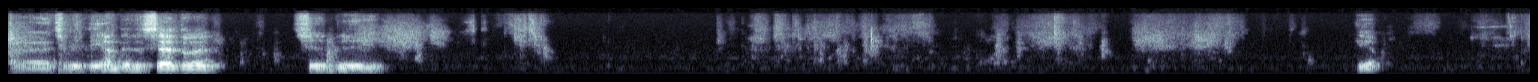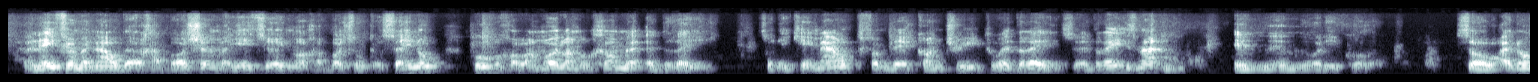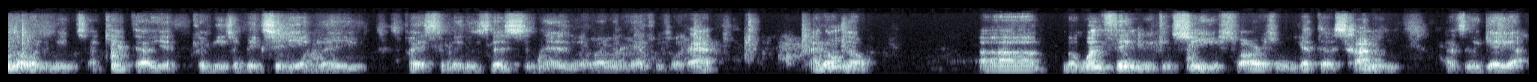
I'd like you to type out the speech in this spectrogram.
Uh, it's at the end of the Sedra. here. So they came out from their country to Edrei. So Edrei is not in, in, in, what do you call it? So I don't know what it means. I can't tell you. It could be it's a big city, Edrei, place to live is this, and then 11 half is that. I don't know. Uh, but one thing we can see as far as when we get to Eschanun, that's the Geya,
